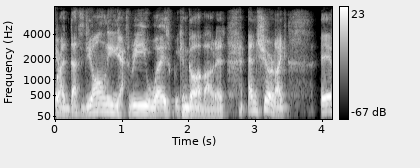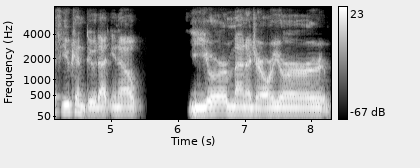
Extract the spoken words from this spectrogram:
Right. That's the only Yeah. three ways we can go about it. And sure, like if you can do that, you know, your manager or your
